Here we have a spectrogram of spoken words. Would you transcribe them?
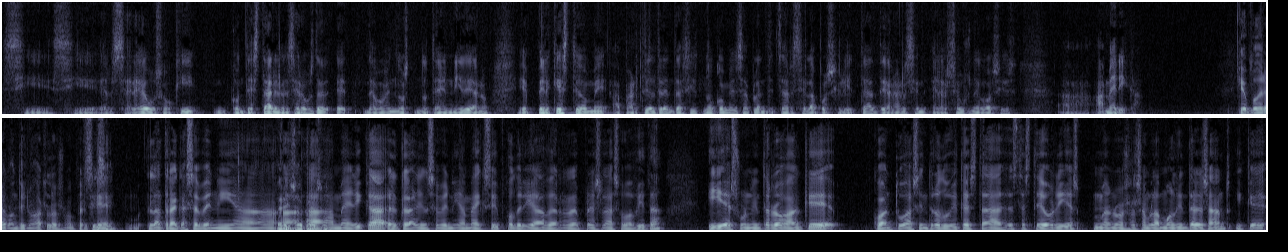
si, si els hereus o qui contestaren, els hereus de, de moment no, no tenen ni idea, no? Eh, per què este home a partir del 36 no comença a plantejar-se la possibilitat d'anar-se'n en els seus negocis a Amèrica? Que podria continuar-los, no? Perquè sí, sí. la traca se venia a, això, a Amèrica, el Clarín se venia a Mèxic, podria haver reprès la seva vida, i és un interrogant que, quan tu has introduït aquestes teories, ens ha semblat molt interessants i que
